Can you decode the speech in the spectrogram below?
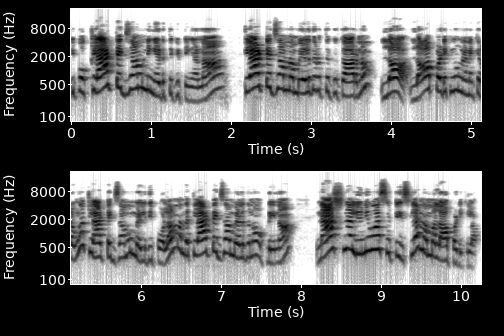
இப்போ கிளாட் எக்ஸாம் நீங்க எடுத்துக்கிட்டீங்கன்னா கிளாட் எக்ஸாம் நம்ம எழுதுறதுக்கு காரணம் லா லா படிக்கணும்னு நினைக்கிறவங்க கிளாட் எக்ஸாமும் எழுதி போலாம். அந்த கிளாட் எக்ஸாம் எழுதணும் அப்படின்னா நேஷனல் யூனிவர்சிட்டிஸ்ல நம்ம லா படிக்கலாம்.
